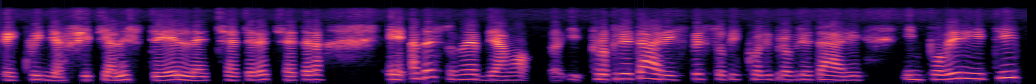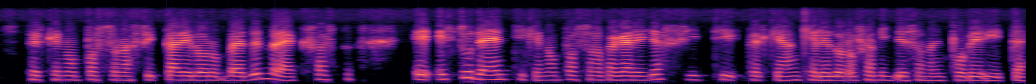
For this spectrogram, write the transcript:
e quindi affitti alle stelle, eccetera, eccetera. E adesso noi abbiamo eh, i proprietari, spesso piccoli proprietari impoveriti perché non possono affittare i loro bed and breakfast e, e studenti che non possono pagare gli affitti perché anche le loro famiglie sono impoverite.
